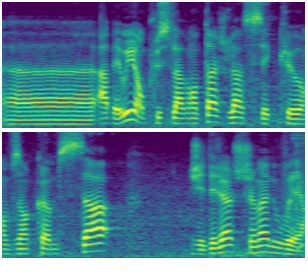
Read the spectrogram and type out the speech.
Euh, Ah ben oui, en plus l'avantage là, c'est que en faisant comme ça, j'ai déjà le chemin ouvert.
